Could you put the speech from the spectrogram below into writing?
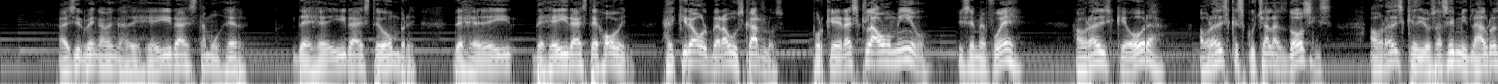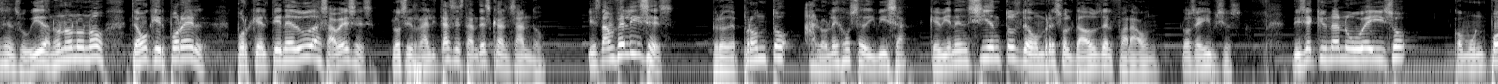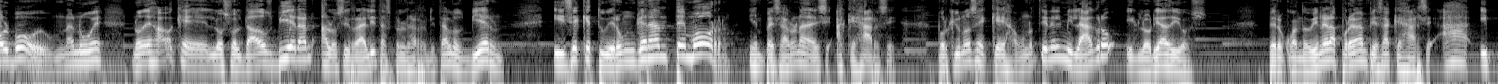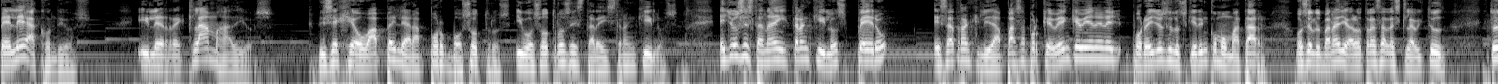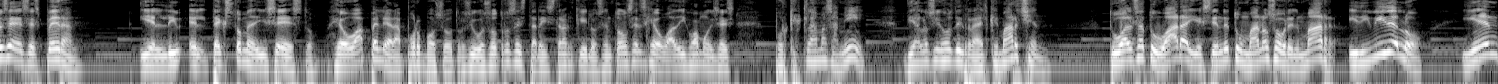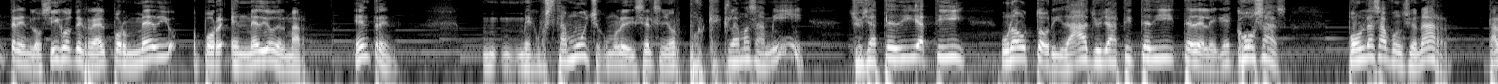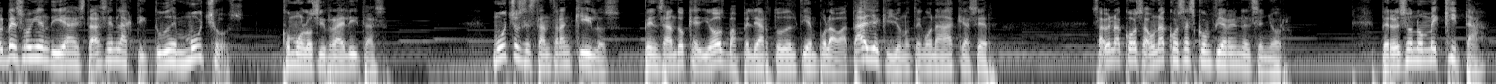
A decir, venga, venga, deje ir a esta mujer dejé de ir a este hombre, dejé de ir, dejé ir a este joven. Hay que ir a volver a buscarlos, porque era esclavo mío y se me fue. Ahora dice que ora, ahora dice que escucha las dosis, ahora dice que Dios hace milagros en su vida. No, no, no, no, tengo que ir por él, porque él tiene dudas a veces. Los israelitas están descansando y están felices, pero de pronto a lo lejos se divisa que vienen cientos de hombres soldados del faraón, los egipcios. Dice que una nube hizo como un polvo, una nube, no dejaba que los soldados vieran a los israelitas, pero los israelitas los vieron. Y dice que tuvieron gran temor y empezaron a, a quejarse, porque uno se queja, uno tiene el milagro y gloria a Dios. Pero cuando viene la prueba empieza a quejarse, ah, y pelea con Dios, y le reclama a Dios. Dice, Jehová peleará por vosotros y vosotros estaréis tranquilos. Ellos están ahí tranquilos, pero esa tranquilidad pasa porque ven que vienen por ellos y los quieren como matar o se los van a llevar otra vez a la esclavitud. Entonces se desesperan. Y el, el, texto me dice esto, Jehová peleará por vosotros y vosotros estaréis tranquilos. Entonces Jehová dijo a Moisés, ¿por qué clamas a mí? Di a los hijos de Israel que marchen. Tú alza tu vara y extiende tu mano sobre el mar y divídelo. Y entren los hijos de Israel por medio, por en medio del mar. Entren. me gusta mucho como le dice el Señor, ¿por qué clamas a mí? Yo ya te di a ti una autoridad, yo ya a ti te di, te delegué cosas. Ponlas a funcionar. Tal vez hoy en día estás en la actitud de muchos, como los israelitas. Muchos están tranquilos, pensando que Dios va a pelear todo el tiempo la batalla y que yo no tengo nada que hacer. ¿Sabe una cosa? Una cosa es confiar en el Señor. Pero eso no me quita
